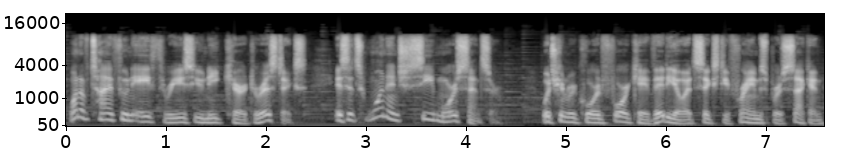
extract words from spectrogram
One of Typhoon A3's unique characteristics is its 1-inch CMOS sensor, which can record 4K video at 60 frames per second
